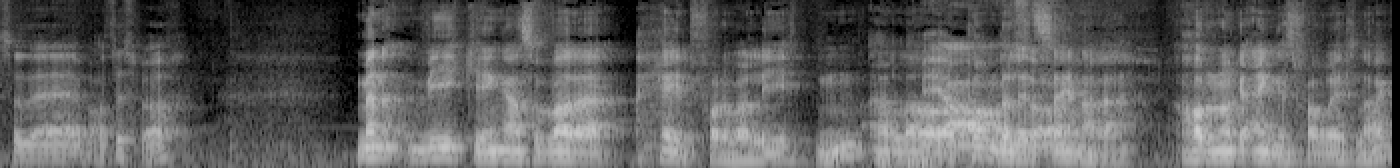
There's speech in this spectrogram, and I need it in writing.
så det er bare til å spørre. Men Viking, altså var det helt fra du var liten, eller Ja, kom det litt altså- seinere? Har du noe engelsk favorittlag?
